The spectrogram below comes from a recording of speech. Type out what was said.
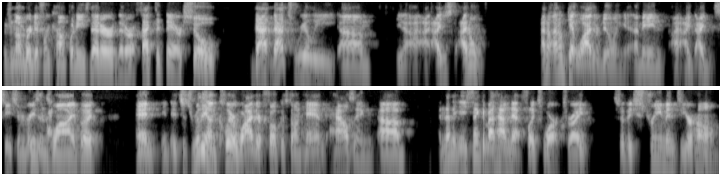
There's a number of different companies that are that are affected there. So that that's really um, you know I, I just I don't I don't I don't get why they're doing it. I mean, I I, I see some reasons why, but and it's just really unclear why they're focused on hand, housing. Um, and then you think about how Netflix works, right? So they stream into your home.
